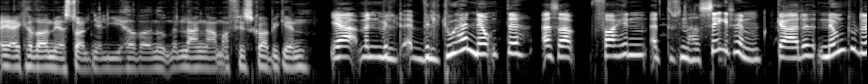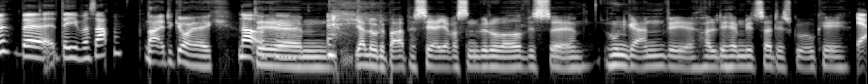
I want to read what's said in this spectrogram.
at jeg ikke havde været mere stolt, end jeg lige havde været ned med en lang arm og fiske op igen. Ja, men vil, vil du have nævnt det, altså for hende, at du sådan havde set hende gøre det? Nævnte du det, da, da I var sammen? Nej, det gjorde jeg ikke. Nå, det, okay. øhm, jeg lå det bare passere. Jeg var sådan, ved du hvad, hvis øh, hun gerne vil holde det hemmeligt, så er det sgu okay. Ja,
